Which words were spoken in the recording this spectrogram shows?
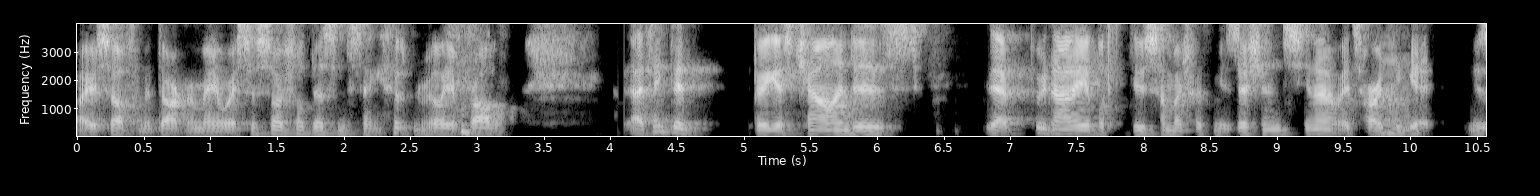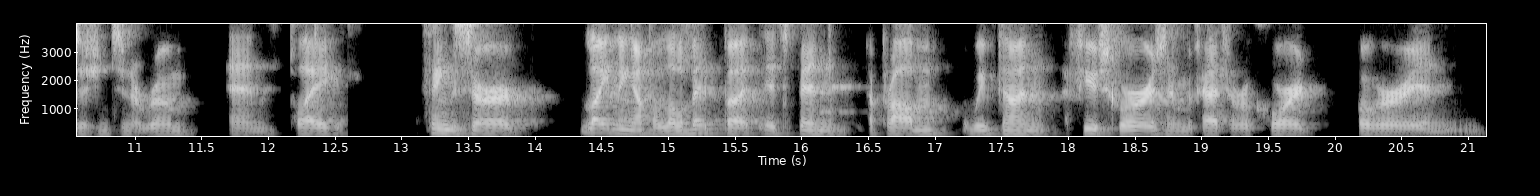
by yourself in a dark room anyway, so social distancing isn't really a problem. I think the biggest challenge is that we're not able to do so much with musicians. You know, it's hard mm-hmm. to get musicians in a room and play things are lightening up a little bit, but it's been a problem. We've done a few scores and we've had to record over in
